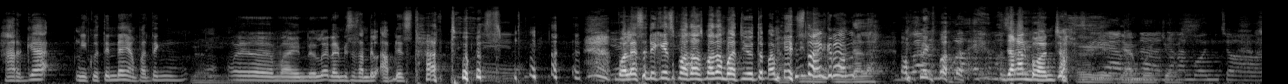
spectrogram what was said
Harga ngikutin deh yang penting eh, main dulu dan bisa sambil update status. Boleh sedikit sepotong-sepotong buat YouTube sama Instagram. Oh. Eh, Jangan boncos Oh, iya, Iya, jangan benar, boncos. jangan boncos.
